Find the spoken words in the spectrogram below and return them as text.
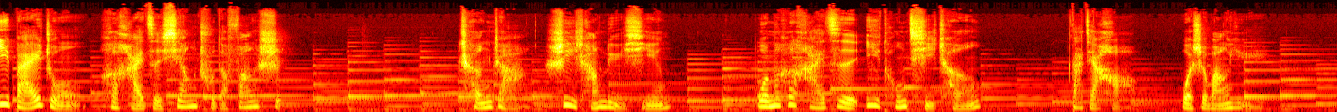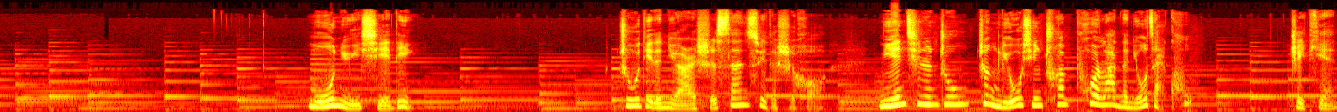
一百种和孩子相处的方式。成长是一场旅行，我们和孩子一同启程。大家好，我是王宇。母女协定。朱棣的女儿十三岁的时候，年轻人中正流行穿破烂的牛仔裤。这天，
